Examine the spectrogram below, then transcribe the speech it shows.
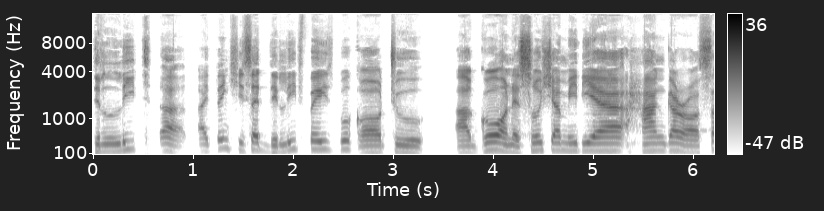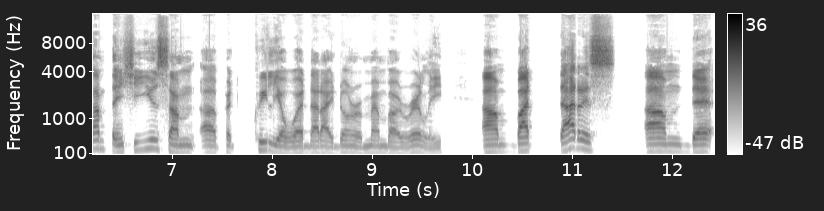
delete. Uh, I think she said delete Facebook or to uh, go on a social media hanger or something. She used some uh, peculiar word that I don't remember really. Um, but that is um, the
